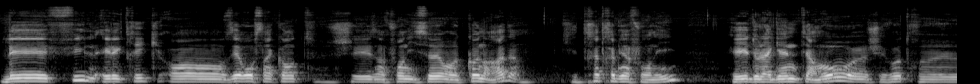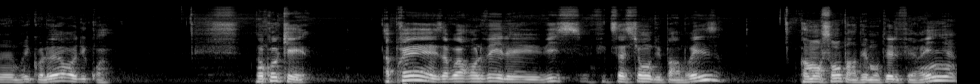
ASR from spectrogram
Les fils électriques en 0,50 chez un fournisseur Conrad, qui est très très bien fourni et de la gaine thermo euh, chez votre euh, bricoleur du coin. Donc ok, après avoir enlevé les vis fixation du pare-brise, commençons par démonter le fairing.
